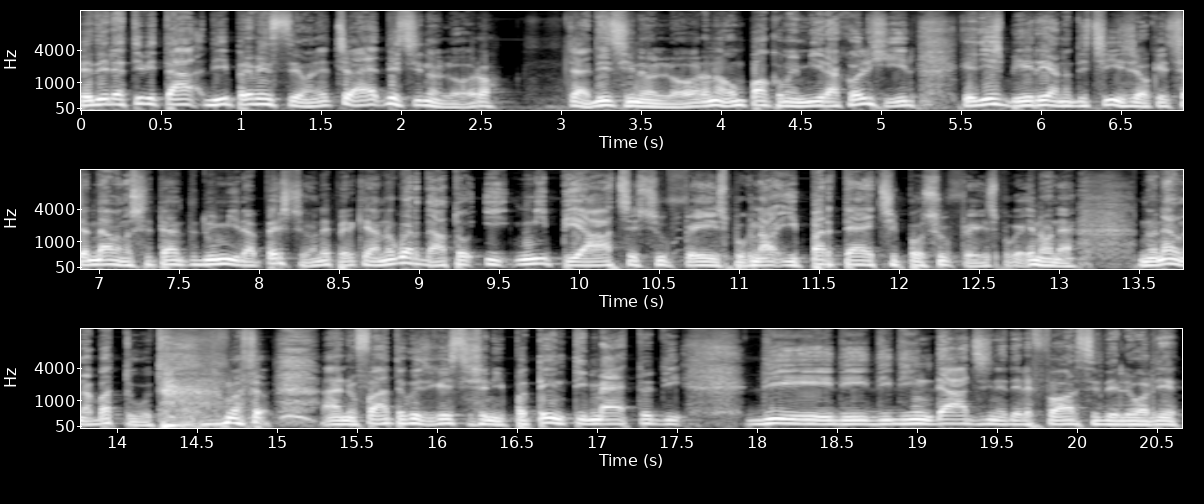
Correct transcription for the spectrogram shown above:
e delle attività di prevenzione, cioè decidono loro cioè decidono loro, no? un po' come Miracle Hill, che gli sbirri hanno deciso che ci andavano 72.000 persone perché hanno guardato i mi piace su Facebook, no? i partecipo su Facebook, e non è, non è una battuta, hanno fatto così, questi sono i potenti metodi di, di, di, di indagine delle forze dell'ordine,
